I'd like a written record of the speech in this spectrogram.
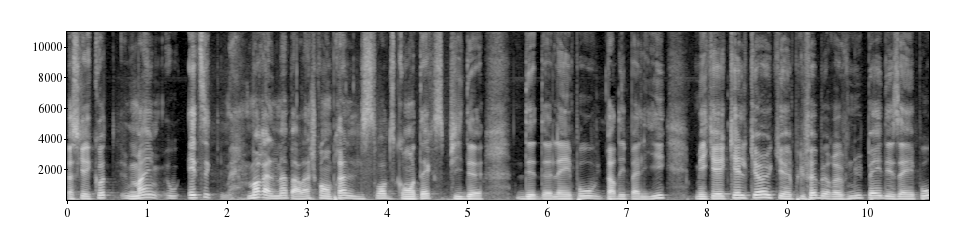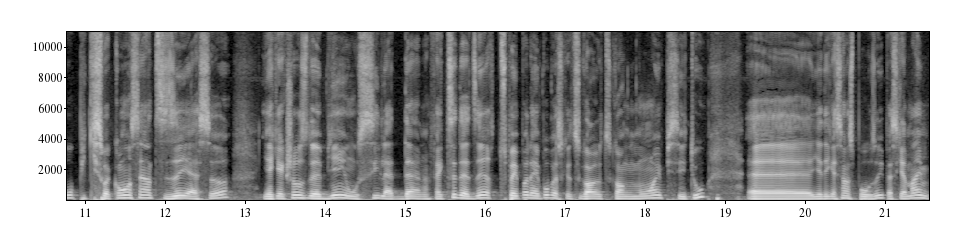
Parce que, écoute, même éthique, moralement parlant, je comprends l'histoire du contexte puis de, de, de l'impôt par des paliers, mais que quelqu'un qui a un plus faible revenu paye des impôts puis qu'il soit conscientisé à ça, il y a quelque chose de bien aussi là-dedans. là. Fait que, tu sais, de dire tu payes pas d'impôts parce que tu gagnes, tu gagnes moins puis c'est tout, euh, il y a des questions à se poser parce que même,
